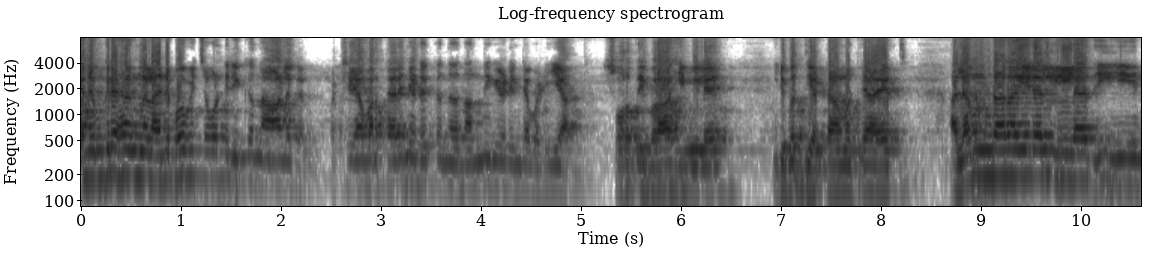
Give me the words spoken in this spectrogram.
അനുഗ്രഹങ്ങൾ അനുഭവിച്ചുകൊണ്ടിരിക്കുന്ന ആളുകൾ. പക്ഷെ അവർ തെരഞ്ഞെടുക്കുന്നത് നന്ദികേടിന്റെ വഴിയാണ്. സുഹൃത്ത് ഇബ്രാഹിമിലെ ഇരുപത്തിയെട്ടാമത്തെ ആയത്ത്. അലം തറയിലല്ലദീന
